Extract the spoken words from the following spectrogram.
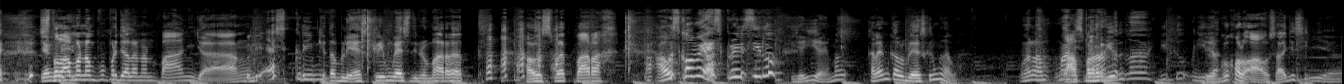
Yang Setelah menempuh perjalanan panjang, beli es krim. kita beli es krim guys di Indomaret. Haus banget parah. Haus kok beli es krim sih lu? Iya iya, emang kalian kalau beli es krim kenapa? Malah manis Lapar banget gitu? lah gitu. Ya Gila. gua kalau haus aja sih. Iya,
